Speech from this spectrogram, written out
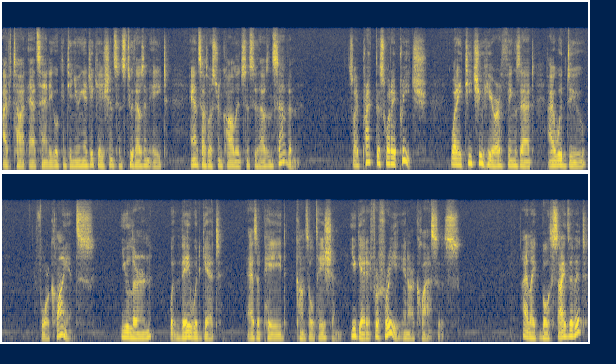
I've taught at San Diego Continuing Education since 2008 and Southwestern College since 2007. So I practice what I preach. What I teach you here are things that I would do for clients. You learn what they would get as a paid consultation. You get it for free in our classes. I like both sides of it.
